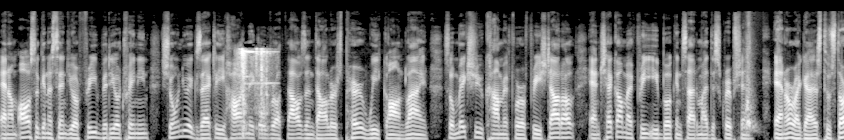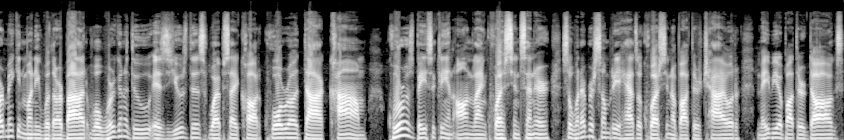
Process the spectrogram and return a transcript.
And I'm also going to send you a free video training showing you exactly how I make over a thousand dollars per week online. So make sure you comment for a free shout out and check out my free ebook inside my description. And alright guys, to start making money with our bot, what we're gonna do is use this website called Quora.com Quora is basically an online question center. So whenever somebody has a question about their child, maybe about their dogs,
